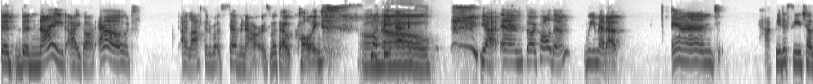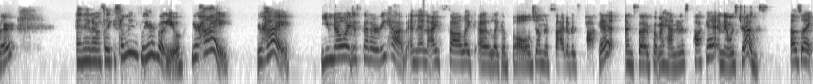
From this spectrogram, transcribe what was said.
the the night I got out, I lasted about seven hours without calling. Oh no. Ex. Yeah. And so I called him. We met up and happy to see each other. And then I was like, something's weird about you. You're high. You're high. You know, I just got out of rehab. And then I saw like a like a bulge on the side of his pocket. And so I put my hand in his pocket and it was drugs. I was like,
